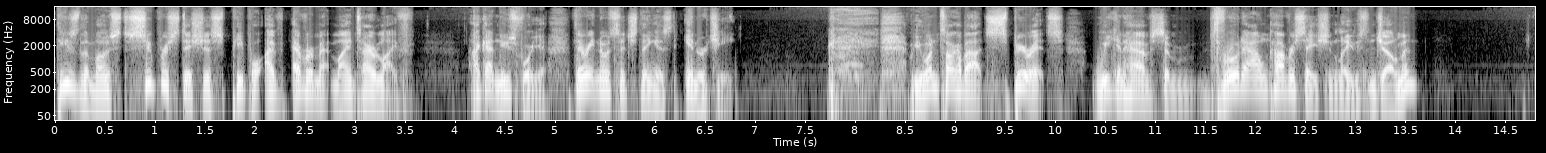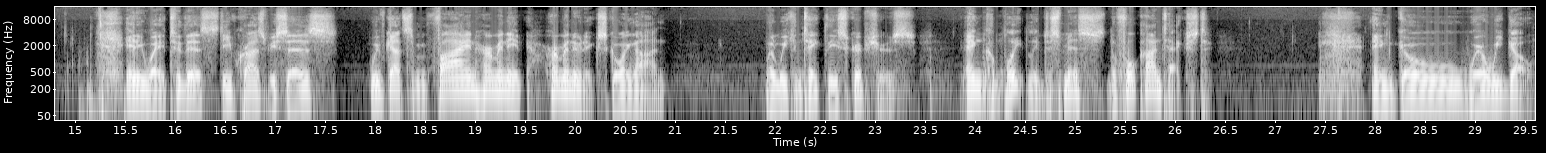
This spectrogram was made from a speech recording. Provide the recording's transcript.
These are the most superstitious people I've ever met in my entire life. I got news for you. There ain't no such thing as energy. you want to talk about spirits? We can have some throwdown conversation, ladies and gentlemen. Anyway, to this, Steve Crosby says we've got some fine hermeneutics going on when we can take these scriptures and completely dismiss the full context and go where we go.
